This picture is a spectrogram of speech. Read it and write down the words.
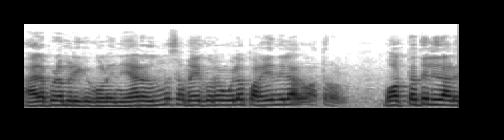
ആലപ്പുഴ മെഡിക്കൽ കോളേജ്. ഞാനതൊന്നും സമയക്കുറവ് മൂലം പറയുന്നില്ല അത് മാത്രമാണ് മൊത്തത്തിൽ ഇതാണ്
